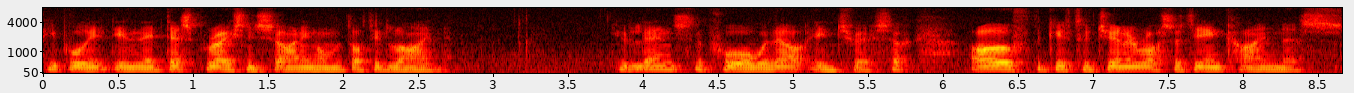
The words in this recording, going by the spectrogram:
people in, their desperation shining on the dotted line. Who lends the poor without interest. So, oh, for the gift of generosity and kindness.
